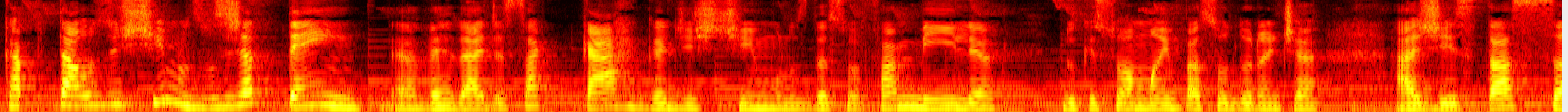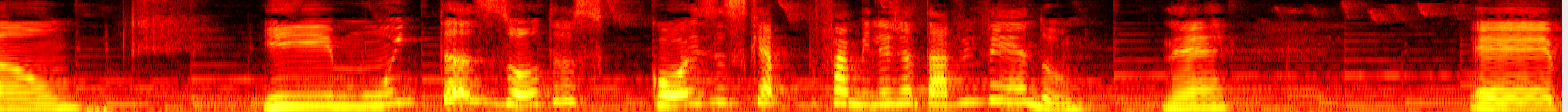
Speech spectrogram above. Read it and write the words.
captar os estímulos. Você já tem, na verdade, essa carga de estímulos da sua família, do que sua mãe passou durante a, a gestação e muitas outras coisas que a família já está vivendo, né? É,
